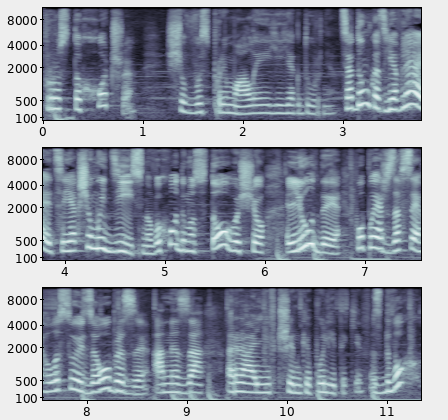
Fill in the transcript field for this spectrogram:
просто хоче, щоб ви сприймали її як дурня. Ця думка з'являється, якщо ми дійсно виходимо з того, що люди, по-перше, за все голосують за образи, а не за реальні вчинки політиків. З двох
